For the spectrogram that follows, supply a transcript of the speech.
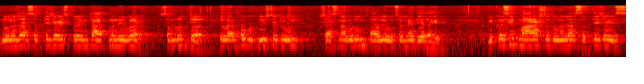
दोन हजार सत्तेचाळीस पर्यंत आत्मनिर्भर समृद्ध व्यापक उद्दिष्ट ठेवून शासनाकडून पावले उचलण्यात येत आहेत. विकसित महाराष्ट्र दोन हजार सत्तेचाळीस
